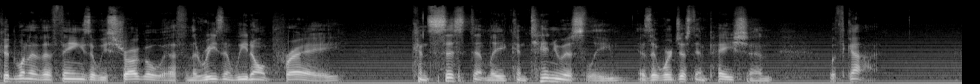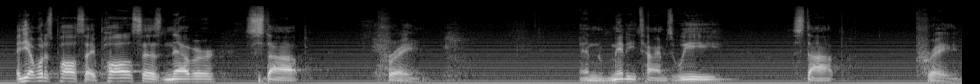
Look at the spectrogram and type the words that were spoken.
Could one of the things that we struggle with and the reason we don't pray consistently, continuously, is that we're just impatient with God. And yet, what does Paul say? Paul says, never stop praying. And many times we stop praying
